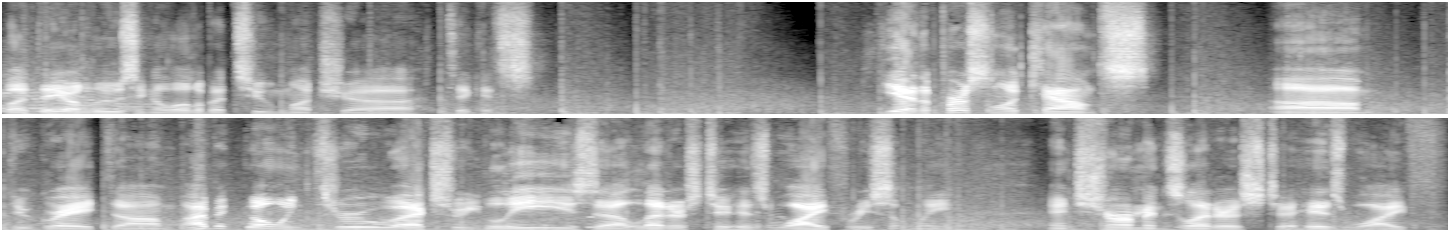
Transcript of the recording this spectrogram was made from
But they are losing a little bit too much uh, tickets. Yeah, the personal accounts um, do great. Um, I've been going through actually Lee's uh, letters to his wife recently, and Sherman's letters to his wife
